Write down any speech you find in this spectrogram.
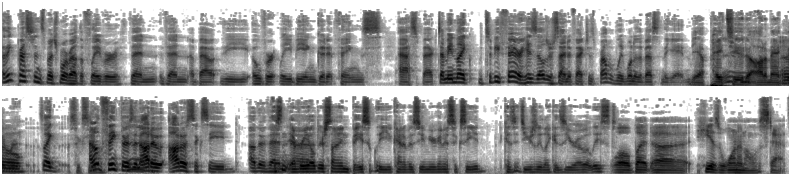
I think Preston's much more about the flavor than than about the overtly being good at things aspect. I mean, like to be fair, his Elder Sign effect is probably one of the best in the game. Yeah, pay two to automatically Oh. re- It's like succeed. I don't think there's an auto auto succeed other than Isn't every uh, elder sign basically you kind of assume you're going to succeed because it's usually like a zero at least? Well, but uh, he has one in all his stats,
